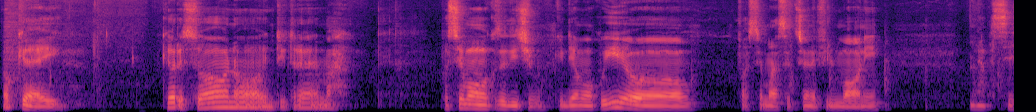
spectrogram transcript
Ok. Che ore sono? 23, ma possiamo cosa dici? Chiudiamo qui o passiamo alla sezione filmoni? Una, se-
